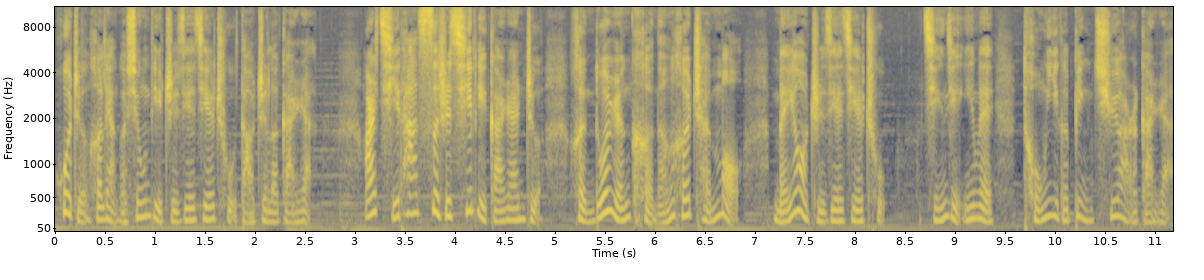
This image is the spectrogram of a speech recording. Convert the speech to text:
或者和两个兄弟直接接触，导致了感染。而其他四十七例感染者，很多人可能和陈某没有直接接触，仅仅因为同一个病区而感染。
